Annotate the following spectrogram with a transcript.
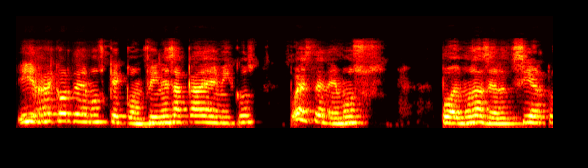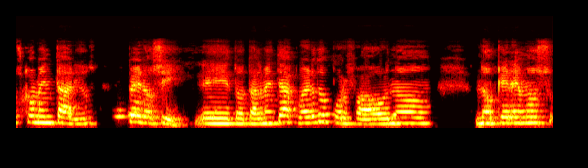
Y recordemos que con fines académicos, pues tenemos, podemos hacer ciertos comentarios, pero sí, eh, totalmente de acuerdo, por favor no, no queremos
